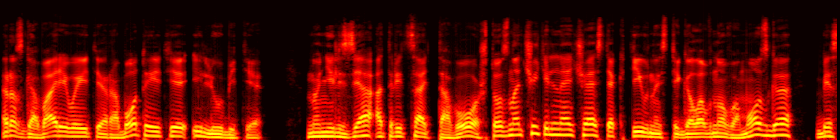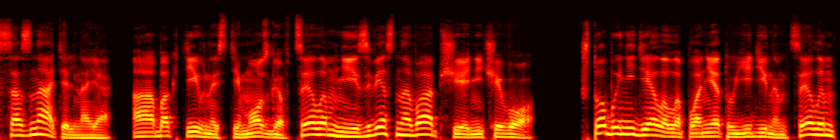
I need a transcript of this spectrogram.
разговариваете, работаете и любите. Но нельзя отрицать того, что значительная часть активности головного мозга бессознательная, а об активности мозга в целом неизвестно вообще ничего. Что бы ни делала планету единым целым,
